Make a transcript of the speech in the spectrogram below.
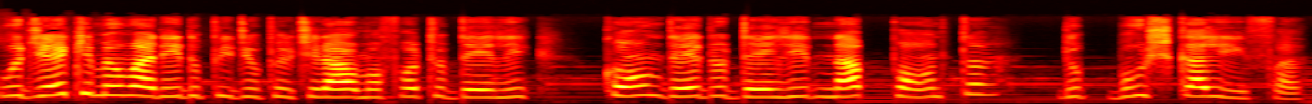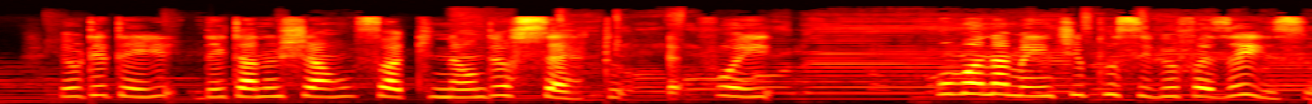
O dia que meu marido pediu para eu tirar uma foto dele com o dedo dele na ponta do Bush Khalifa. Eu tentei deitar no chão, só que não deu certo. É, foi humanamente impossível fazer isso.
